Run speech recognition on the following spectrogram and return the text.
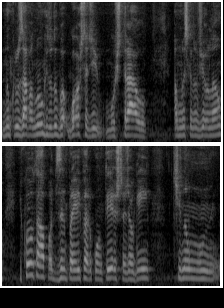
não cruzava nunca, e Dudu gosta de mostrar a música no violão. E quando eu estava dizendo para ele qual era o contexto, é de alguém que não.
